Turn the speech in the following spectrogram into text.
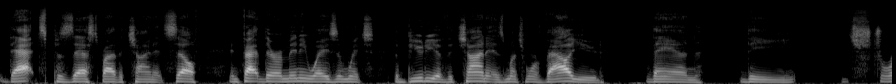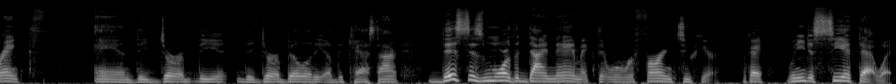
that's possessed by the china itself. In fact, there are many ways in which the beauty of the china is much more valued than the strength and the, dura- the, the durability of the cast iron. This is more the dynamic that we're referring to here. Okay, we need to see it that way.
